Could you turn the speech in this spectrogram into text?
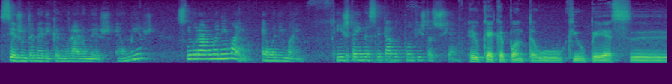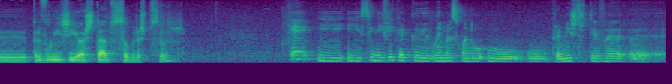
Se a junta médica demorar um mês, é um mês. Se demorar um ano e meio, é um ano e meio. E isto é inaceitável do ponto de vista social. E o que é que aponta? O que o PS privilegia o Estado sobre as pessoas? É, e, e significa que, lembra-se quando o, o Primeiro-Ministro teve a, eh,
